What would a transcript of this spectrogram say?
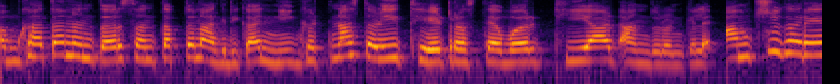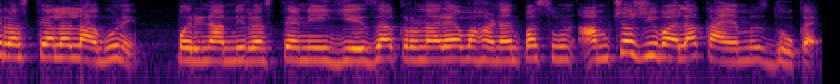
अपघातानंतर संतप्त नागरिकांनी घटनास्थळी थेट रस्त्यावर ठियाट आंदोलन केलंय. आमची घरे रस्त्याला लागू नये. परिणामी रस्त्याने ये जा करणाऱ्या वाहनांपासून आमच्या जीवाला कायमच धोका आहे.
